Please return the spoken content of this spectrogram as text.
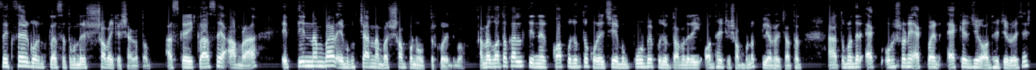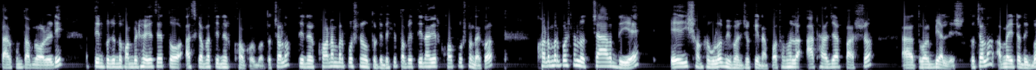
Six এর গণিত ক্লাসে তোমাদের সবাইকে স্বাগতম। আজকে এই ক্লাসে আমরা এই তিন নাম্বার এবং চার নাম্বার সম্পূর্ণ উত্তর করে দেব। আমরা গতকাল তিনের ক পর্যন্ত করেছি এবং পূর্বে পর্যন্ত আমাদের এই অধ্যায়টি সম্পূর্ণ ক্লিয়ার হয়েছে। অর্থাৎ তোমাদের এক অনুসরণে এক পয়েন্ট একের যে অধ্যায়টি রয়েছে, তার কিন্তু আমরা অলরেডি তিন পর্যন্ত কমপ্লিট হয়ে গেছে। তো আজকে আমরা তিনের খ করব। তো চলো, তিনের খ নাম্বার প্রশ্নের উত্তরটি দেখি। তবে তিন আগের খ প্রশ্ন দেখো। খ নাম্বার প্রশ্ন হলো চার দিয়ে এই সংখ্যাগুলো বিভাজ্য কিনা? প্রথম হলো আট হাজার পাঁচশো তোমার বিয়াল্লিশ। তো চলো আমরা এটা দেখব।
